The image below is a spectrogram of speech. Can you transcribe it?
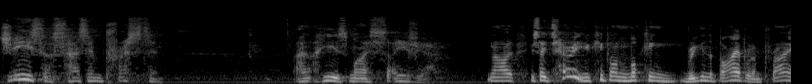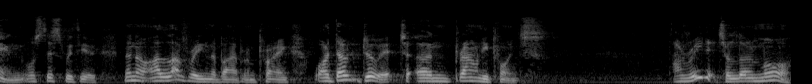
Jesus has impressed him. And he is my Savior. Now, you say, Terry, you keep on mocking reading the Bible and praying. What's this with you? No, no, I love reading the Bible and praying. Well, I don't do it to earn brownie points. I read it to learn more.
